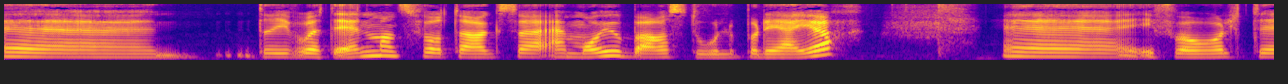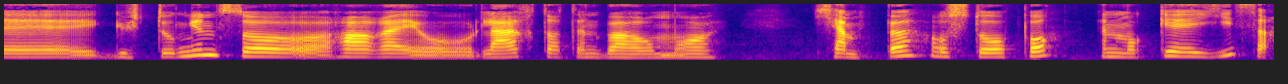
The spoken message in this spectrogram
Eh, Driver et enmannsforetak, så jeg må jo bare stole på det jeg gjør. Eh, I forhold til guttungen så har jeg jo lært at en bare må kjempe og stå på. En må ikke gi seg.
